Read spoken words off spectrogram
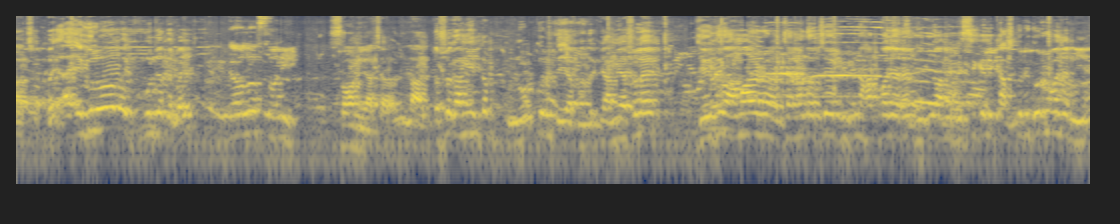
আচ্ছা ভাই এগুলো কোন জাতের ভাই? এটা হলো সনি সনি আচ্ছা। না দর্শক আমি একটা নোট করে দিই আপনাদেরকে। আমি আসলে যেহেতু আমার চ্যানেলটা হচ্ছে বিভিন্ন হাট বাজারে যদিও আমি বেসিক্যালি কাজ করি গরুর বাজার নিয়ে।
